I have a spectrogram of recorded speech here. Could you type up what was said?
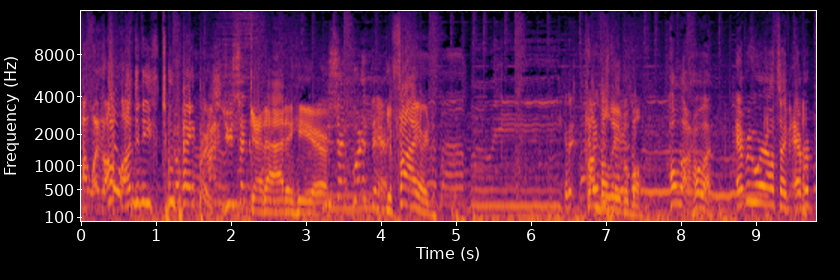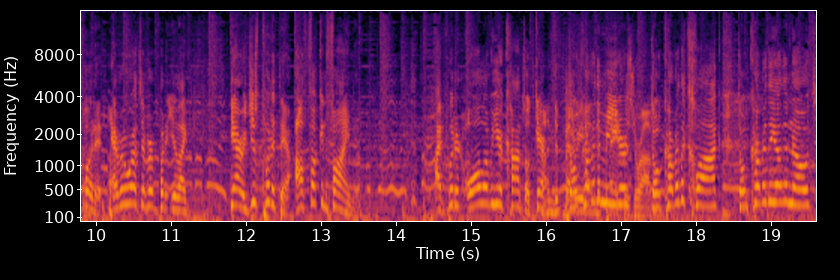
Oh, oh, underneath two papers. You said Get out of here. You said put it there. You're fired. Can I- can Unbelievable. Hold on, hold on. Everywhere else I've ever put it, everywhere else I've ever put it, you're like, Gary, just put it there. I'll fucking find it. I put it all over your console. Gary, Under- don't cover the meters. papers, don't cover the clock. Don't cover the other notes.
